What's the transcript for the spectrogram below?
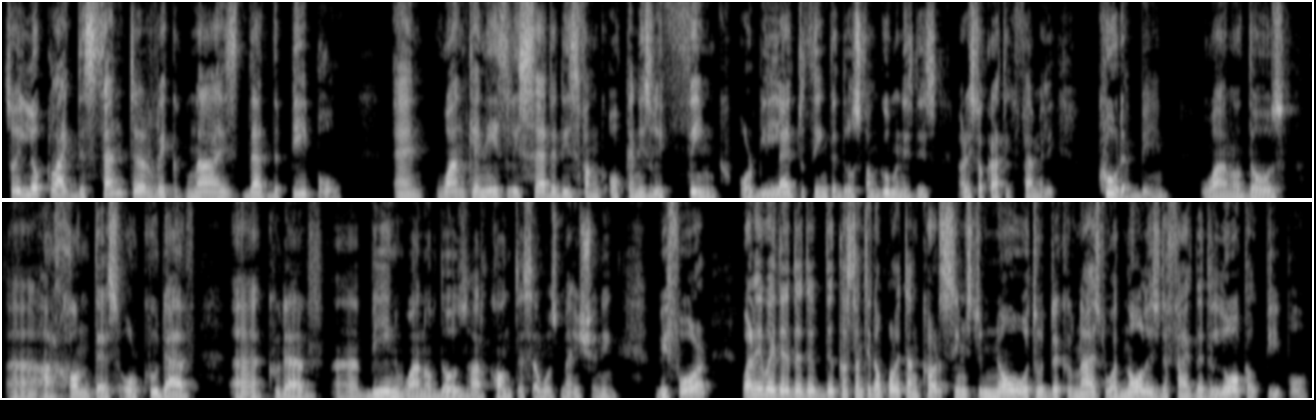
So it looked like the center recognized that the people, and one can easily say that this fang, or can easily think or be led to think that those Fangumenids, this aristocratic family, could have been one of those uh, archontes or could have uh, could have uh, been one of those archontes I was mentioning before. Well, anyway, the, the, the Constantinopolitan court seems to know to recognize, to acknowledge the fact that the local people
